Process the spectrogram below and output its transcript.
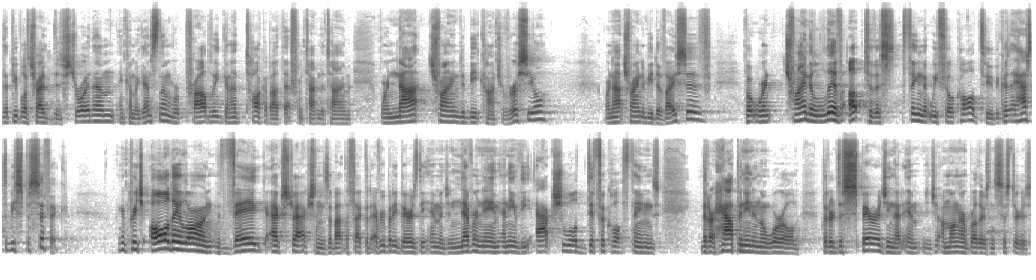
that people have tried to destroy them and come against them, we're probably going to talk about that from time to time. We're not trying to be controversial, we're not trying to be divisive, but we're trying to live up to this thing that we feel called to because it has to be specific. We can preach all day long with vague abstractions about the fact that everybody bears the image and never name any of the actual difficult things that are happening in the world that are disparaging that image among our brothers and sisters.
